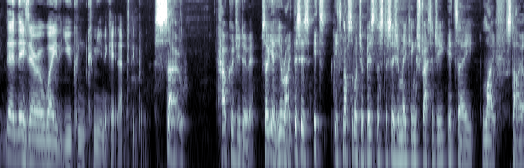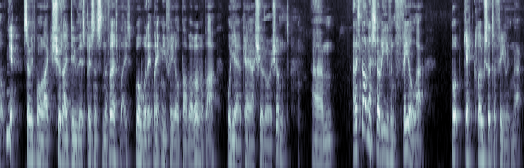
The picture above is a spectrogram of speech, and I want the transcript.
there, is there a way that you can communicate that to people? So, how could you do it? So yeah, you're right. This is it's it's not so much a business decision making strategy; it's a lifestyle. Yeah. So it's more like, should I do this business in the first place? Well, will it make me feel blah blah blah blah blah? Well, yeah, okay, I should or I shouldn't. Um, And it's not necessarily even feel that, but get closer to feeling that.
